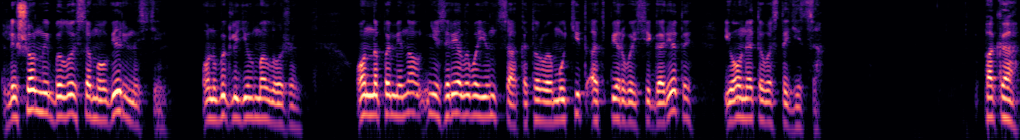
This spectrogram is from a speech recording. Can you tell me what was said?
Лишенный былой самоуверенности, он выглядел моложе – он напоминал незрелого юнца, которого мутит от первой сигареты, и он этого стыдится. «Пока».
